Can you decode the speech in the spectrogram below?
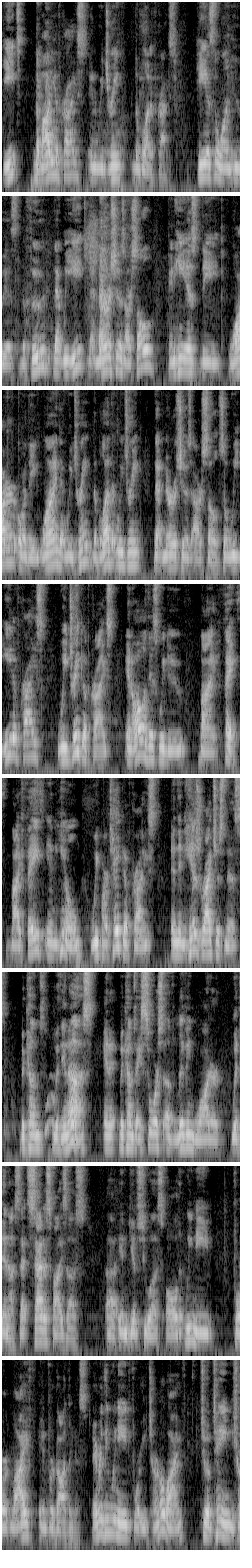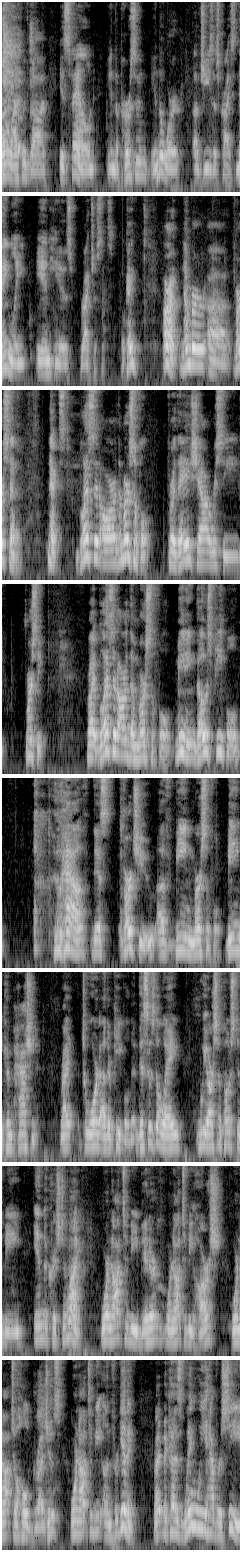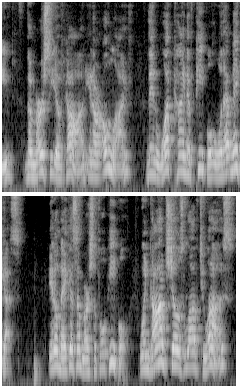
eat the body of Christ and we drink the blood of Christ. He is the one who is the food that we eat that nourishes our soul, and He is the water or the wine that we drink, the blood that we drink that nourishes our soul. So we eat of Christ, we drink of Christ, and all of this we do by faith. By faith in Him, we partake of Christ, and then His righteousness becomes within us, and it becomes a source of living water within us that satisfies us uh, and gives to us all that we need for life and for godliness. Everything we need for eternal life, to obtain eternal life with God, is found in the person, in the work of Jesus Christ, namely in his righteousness. Okay? All right, number, uh, verse 7. Next, blessed are the merciful, for they shall receive mercy. Right, blessed are the merciful, meaning those people who have this virtue of being merciful, being compassionate, right, toward other people. That this is the way we are supposed to be in the Christian life. We're not to be bitter, we're not to be harsh, we're not to hold grudges, we're not to be unforgiving, right? Because when we have received the mercy of God in our own life, then what kind of people will that make us? It'll make us a merciful people. When God shows love to us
